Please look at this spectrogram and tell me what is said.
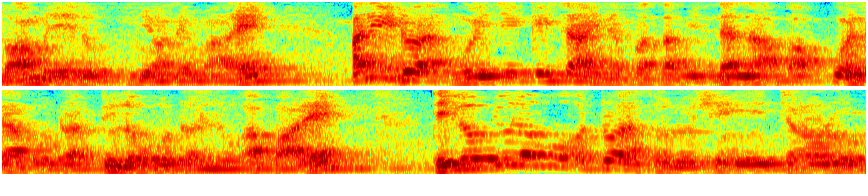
သွားမယ်လို့ညွှန်လင်းပါတယ်။အဲ့ဒီအတွက်ငွေကြေးကိစ္စတွေနဲ့ပတ်သက်ပြီးလက်လာပါပွင့်လန်းဖို့အတွက်ပြုလုပ်ဖို့အတွက်လိုအပ်ပါတယ်။ဒီလိုပြုလုပ်ဖို့အတွက်ဆိုလို့ရှိရင်ကျွန်တော်တို့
